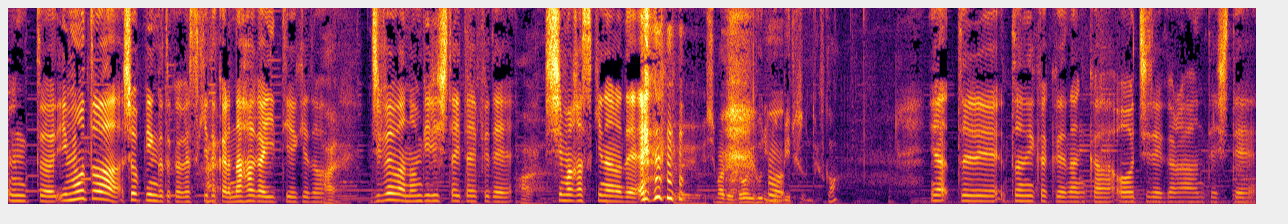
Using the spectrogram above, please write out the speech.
うんと妹はショッピングとかが好きだから那覇がいいって言うけど、はい、自分はのんびりしたいタイプではい島が好きなので。えー島でどういうふうにのんびりするんですか？いやとりとにかくなんかお家でガランってして。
